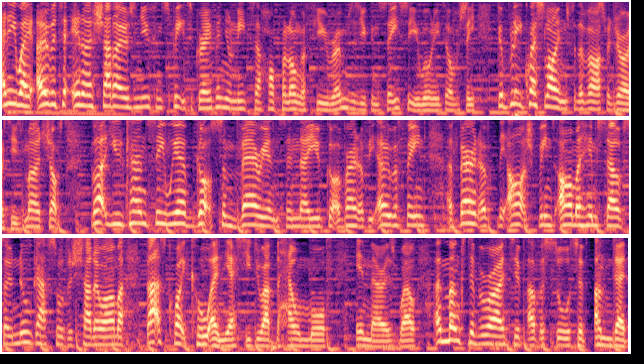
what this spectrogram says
Anyway, over to Inner Shadows and you can speak to Graven. You'll need to hop along a few rooms as you can see, so you will need to obviously complete quest lines for the vast majority of merge shops, but you can see we have got some variants in there. You've got a variant of the Overfiend, a variant of the Archfiend's armor himself, so Nulgath sort of shadow armor. That's quite cool, and yes, you do have the Helm morph in there as well, amongst a variety of other sort of undead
